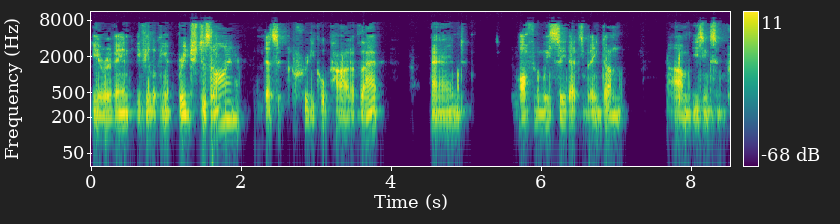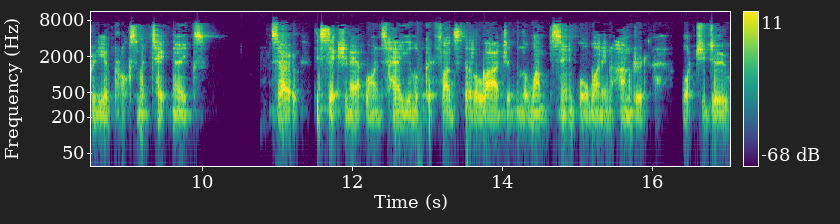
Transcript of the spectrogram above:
year event. If you're looking at bridge design, that's a critical part of that. And often we see that's being done um, using some pretty approximate techniques. So this section outlines how you look at floods that are larger than the 1% or 1 in 100, what you do.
